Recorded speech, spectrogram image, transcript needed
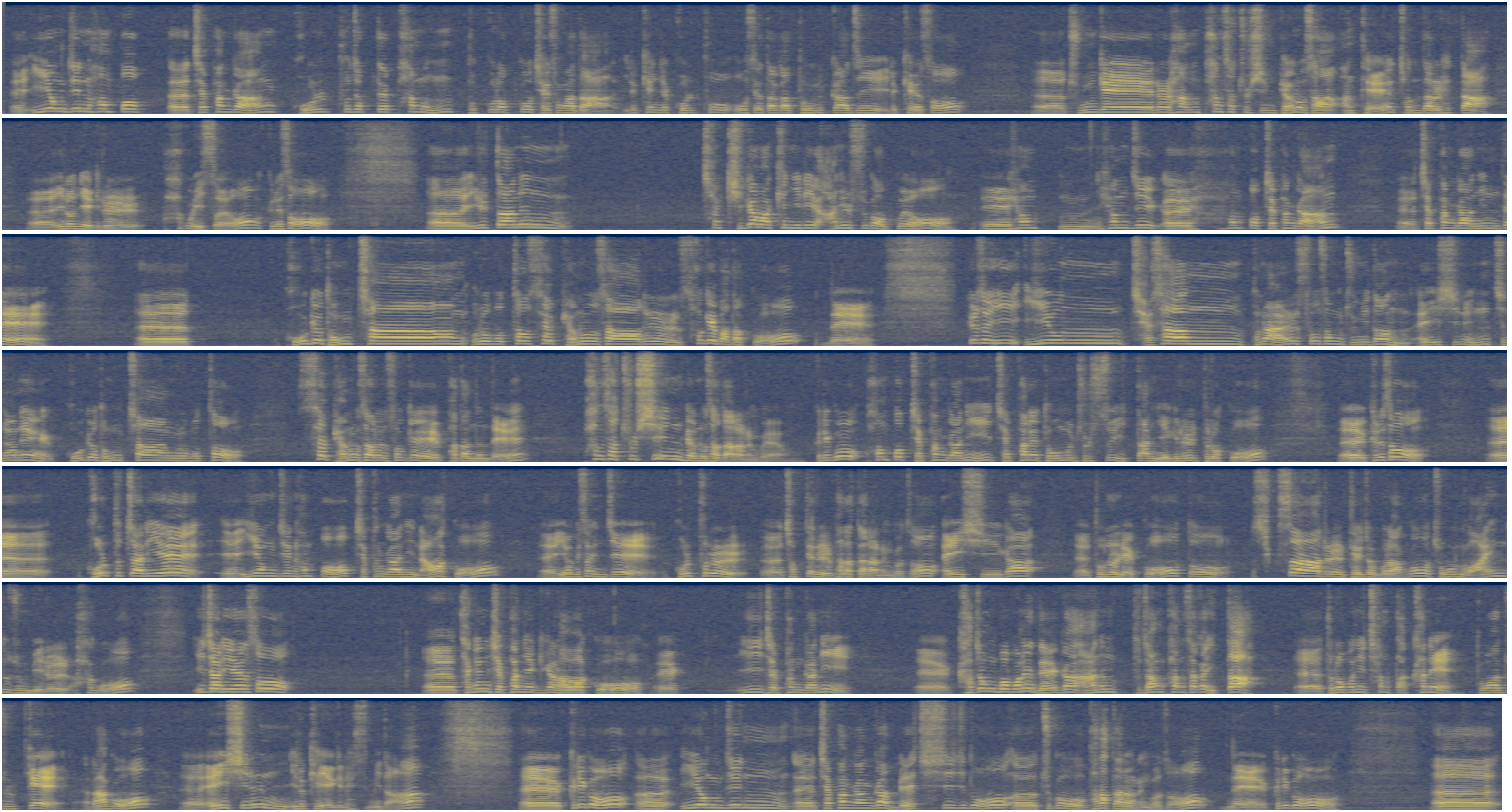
에, 이영진 헌법 에, 재판관 골프 접대 파문 부끄럽고 죄송하다 이렇게 이제 골프 옷에다가 돈까지 이렇게 해서 어, 중개를 한 판사 출신 변호사한테 전달을 했다 어, 이런 얘기를 하고 있어요. 그래서 어, 일단은 참 기가 막힌 일이 아닐 수가 없고요. 예, 현, 음, 현직 에, 헌법재판관 에, 재판관인데 에, 고교 동창으로부터 새 변호사를 소개받았고, 네. 그래서 이 이혼 재산 분할 소송 중이던 A 씨는 지난해 고교 동창으로부터 새 변호사를 소개받았는데 판사 출신 변호사다라는 거예요. 그리고 헌법재판관이 재판에 도움을 줄 수 있다는 얘기를 들었고, 에, 그래서 에, 골프 자리에 에, 이영진 헌법 재판관이 나왔고, 에, 여기서 이제 골프를 어, 접대를 받았다라는 거죠. A 씨가 에, 돈을 냈고 또 식사를 대접을 하고 좋은 와인도 준비를 하고 이 자리에서 에, 당연히 재판 얘기가 나왔고 에, 이 재판관이 에, 가정법원에 내가 아는 부장 판사가 있다. 에, 들어보니 참 딱하네 도와줄게 라고 에, A 씨는 이렇게 얘기를 했습니다. 에, 그리고 어, 이영진 에, 재판관과 메시지도 어, 주고 받았다라는 거죠. 네, 그리고 어,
